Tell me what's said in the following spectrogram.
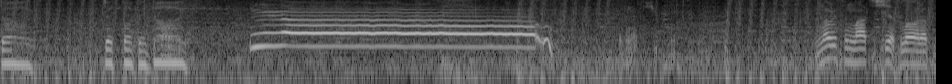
Die. Just fucking die. No! Ooh. I think that's a shoot. I'm noticing lots of shit blowing up in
